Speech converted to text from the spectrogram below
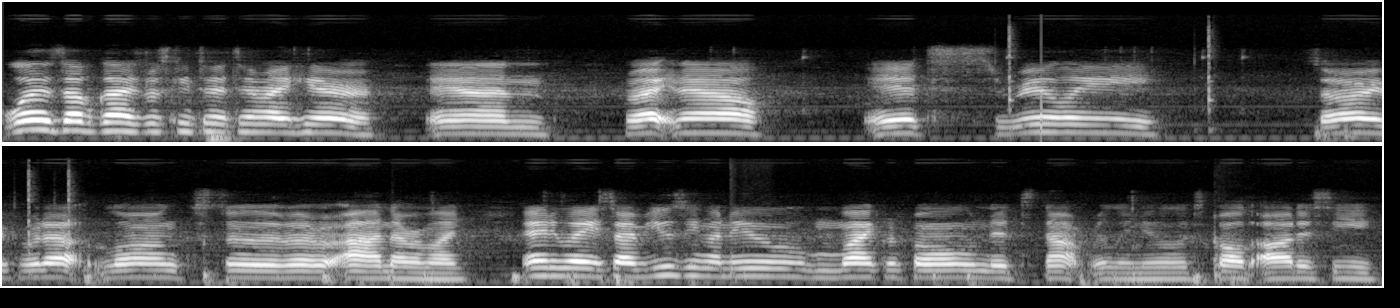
What is up guys, RussKing 1010 right here, and right now, it's really, sorry for that long, ah, never mind. Anyways, I'm using a new microphone, it's not really new, it's called Odyssey.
